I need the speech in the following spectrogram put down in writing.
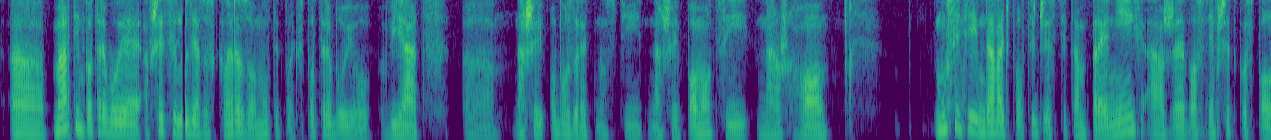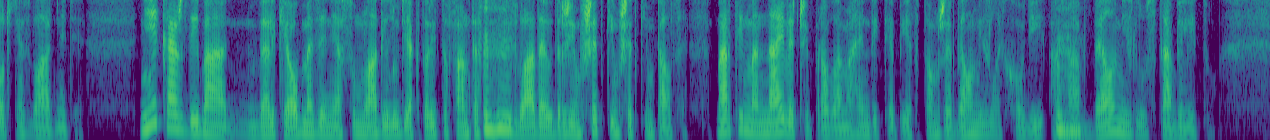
Uh, Martin potrebuje a všetci ľudia so sklerózou multiplex potrebujú viac uh, našej obozretnosti, našej pomoci, nášho... Musíte im dávať pocit, že ste tam pre nich a že vlastne všetko spoločne zvládnete. Nie každý má veľké obmedzenia, sú mladí ľudia, ktorí to fantasticky mm-hmm. zvládajú, držím všetkým, všetkým palce. Martin má najväčší problém a handicap je v tom, že veľmi zle chodí a mm-hmm. má veľmi zlú stabilitu.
